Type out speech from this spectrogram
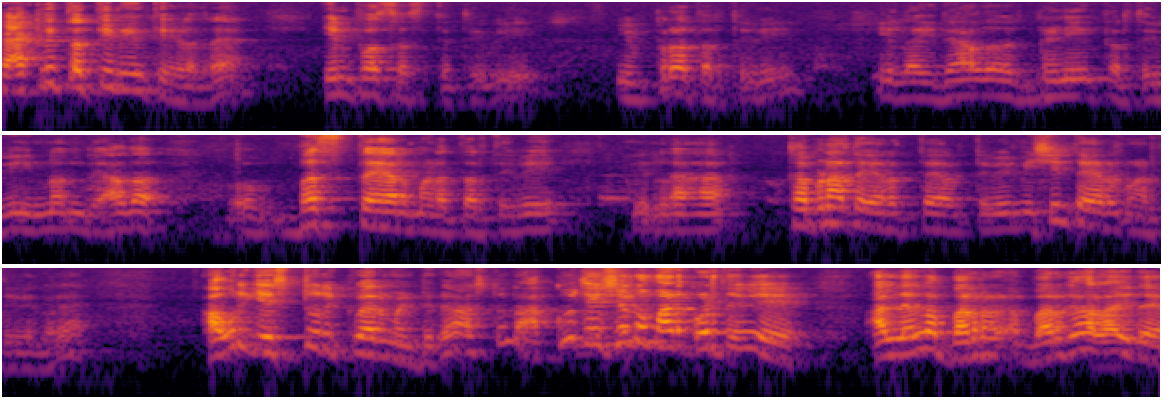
ಫ್ಯಾಕ್ಟ್ರಿ ತತ್ತೀನಿ ಅಂತ ಹೇಳಿದ್ರೆ ಇನ್ಫೋಸಿಸ್ ತರ್ತೀವಿ ವಿಪ್ರೋ ತರ್ತೀವಿ ಇಲ್ಲ ಇದ್ಯಾವುದೋ ಗಣಿ ತರ್ತೀವಿ, ಇನ್ನೊಂದು ಯಾವುದೋ ಬಸ್ ತಯಾರು ಮಾಡೋ ತರ್ತೀವಿ, ಇಲ್ಲ ಕಬ್ಬಣ ತಯಾರು ತರ್ತೀವಿ, ಮಿಷಿನ್ ತಯಾರು ಮಾಡ್ತೀವಿ ಅಂದರೆ ಅವ್ರಿಗೆ ಎಷ್ಟು ರಿಕ್ವೈರ್ಮೆಂಟ್ ಇದೆ ಅಷ್ಟನ್ನು ಅಕ್ಯುಜೇಷನ್ ಮಾಡಿಕೊಡ್ತೀವಿ. ಅಲ್ಲೆಲ್ಲ ಬರ್, ಬರಗಾಲ ಇದೆ.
